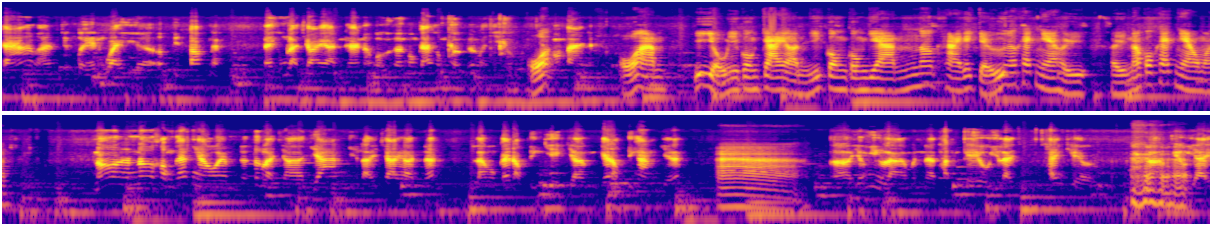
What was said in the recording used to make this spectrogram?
cá mà anh chuẩn bị anh quay ờ, up tiktok nè. Đây cũng là giant ha nó bự hơn con cá thông thường rất là nhiều. Ủa? Ủa anh ví dụ như con trai ền với con con da nó hai cái chữ nó khác nhau thì thì nó có khác nhau không anh? Nó nó không khác nhau em tức là gian với lại giant á là một cái đọc tiếng việt và một cái đọc tiếng anh vậy đó. À. Ờ, giống như là mình là thanh kiều với lại thanh kiều. Ờ, kiểu vậy.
